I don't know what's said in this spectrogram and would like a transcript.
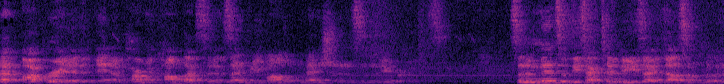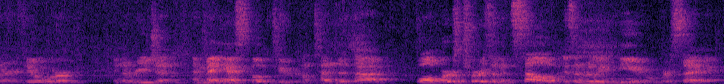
that operated in apartment complexes and remodeled mansions in the neighborhoods. So in the midst of these activities, I had done some preliminary field work in the region, and many I spoke to contended that while birth tourism itself isn't really new per se,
